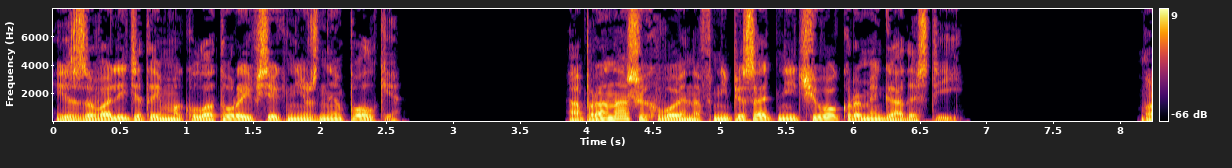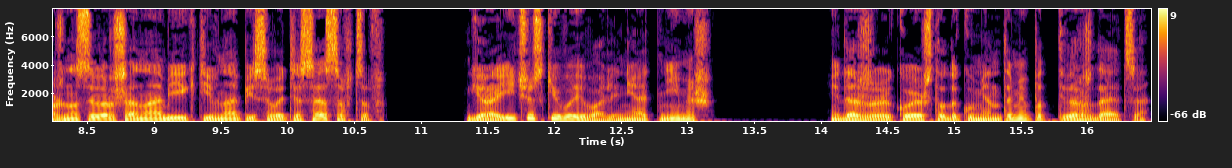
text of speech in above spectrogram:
и завалить этой макулатурой все книжные полки. А про наших воинов не писать ничего, кроме гадостей. Можно совершенно объективно описывать эсэсовцев. Героически воевали, не отнимешь. И даже кое-что документами подтверждается.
